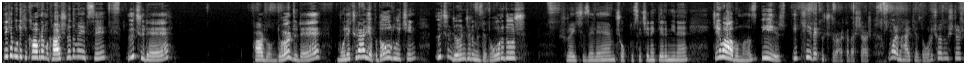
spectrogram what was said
Peki buradaki kavramı karşıladı mı hepsi? Üçü de pardon dördü de moleküler yapıda olduğu için üçüncü öncülümüz de doğrudur. Şurayı çizelim. Çoklu seçeneklerim yine. Cevabımız 1, 2 ve 3'tür arkadaşlar. Umarım herkes doğru çözmüştür.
